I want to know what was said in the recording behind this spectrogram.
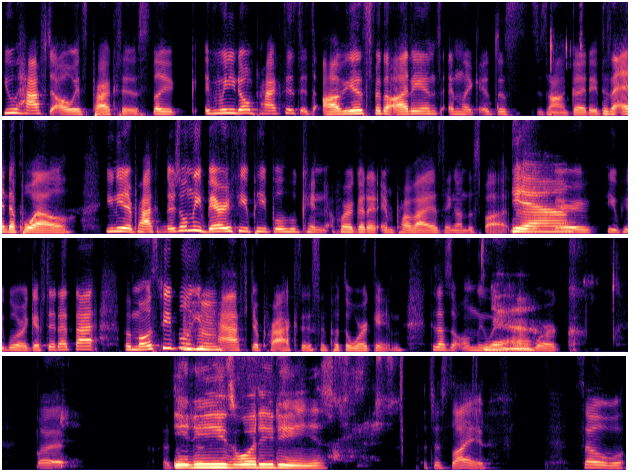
you have to always practice. Like if when you don't practice, it's obvious for the audience and like it just is not good. It doesn't end up well. You need to practice. There's only very few people who can who are good at improvising on the spot. There's, like, Yeah. very few people who are gifted at that. But most people you Mhm. have to practice and put the work in because that's the only way Yeah. it'll work. But it's It just- is what it is. It's just life. So,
